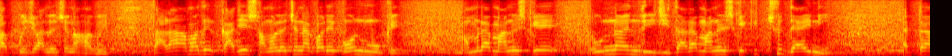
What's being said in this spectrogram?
সব কিছু আলোচনা হবে। তারা আমাদের কাজের সমালোচনা করে কোন মুখে? আমরা মানুষকে উন্নয়ন দিয়েছি, তারা মানুষকে কিচ্ছু দেয়নি। একটা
